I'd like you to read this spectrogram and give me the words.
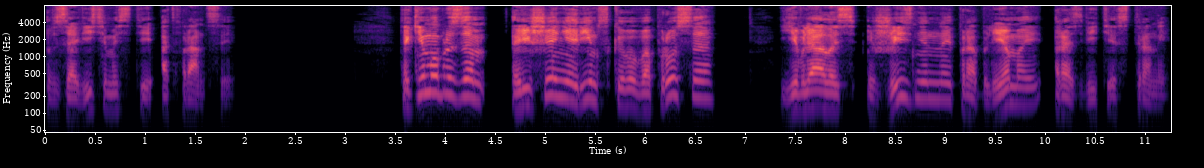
в зависимости от Франции. Таким образом, решение римского вопроса являлось жизненной проблемой развития страны.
